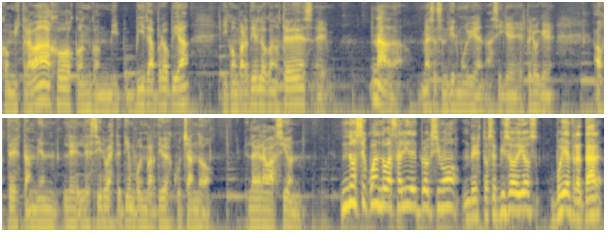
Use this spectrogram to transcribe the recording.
con mis trabajos, con, mi vida propia y compartirlo con ustedes. Eh, nada, me hace sentir muy bien. Así que espero que a ustedes también les, sirva este tiempo invertido escuchando la grabación. No sé cuándo va a salir el próximo de estos episodios. Voy a tratar,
